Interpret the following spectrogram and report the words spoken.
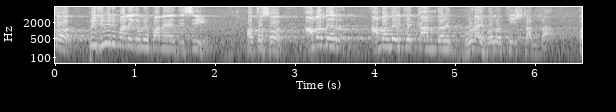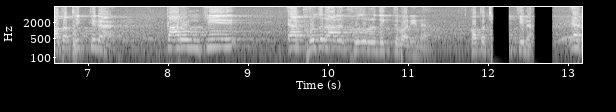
সত্য পৃথিবীর মালিক আমি বানিয়ে দিছি। অথচ আমাদের, আমাদেরকে কান ধরে ঘোরাই হলো খ্রিস্টানরা। কথা ঠিক কিনা? কারণ কি? এক হুজুর আরেক হুজুর দেখতে পারি না। কথা ঠিক কিনা? এক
